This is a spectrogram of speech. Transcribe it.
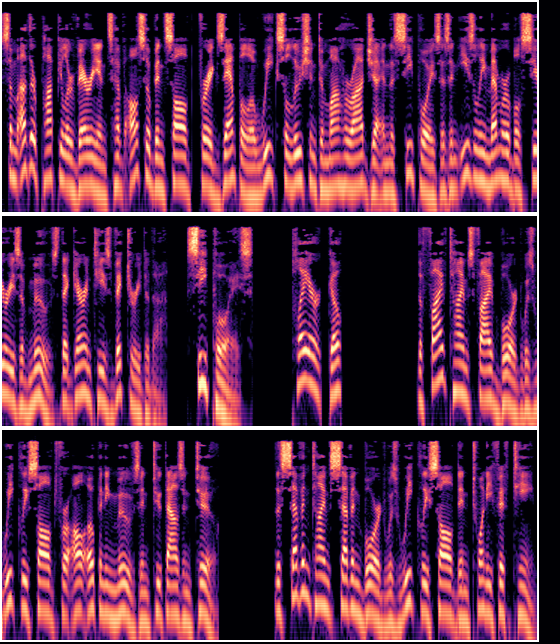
Some other popular variants have also been solved, for example a weak solution to Maharaja and the Sepoys is an easily memorable series of moves that guarantees victory to the Sepoys player, Go the 5x5 board was weakly solved for all opening moves in 2002. The 7x7 board was weakly solved in 2015.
